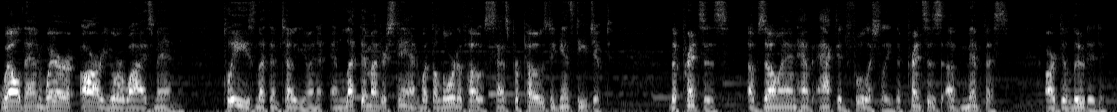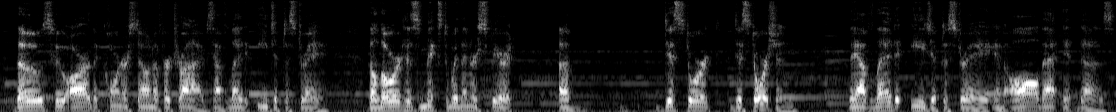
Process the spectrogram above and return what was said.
Well then, where are your wise men? Please let them tell you, and, and let them understand what the Lord of hosts has proposed against Egypt. The princes of Zoan have acted foolishly. The princes of Memphis are deluded. Those who are the cornerstone of her tribes have led Egypt astray. The Lord has mixed within her spirit of distort, distortion. They have led Egypt astray in all that it does.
